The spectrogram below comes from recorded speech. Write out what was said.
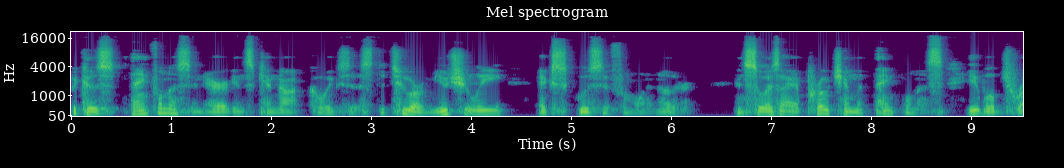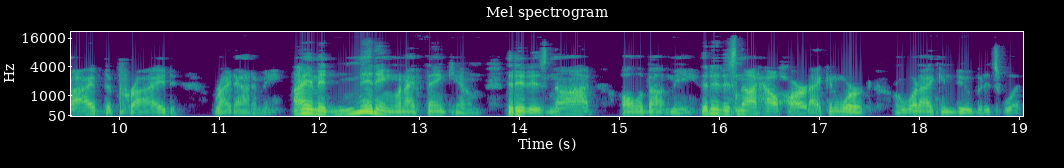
Because thankfulness and arrogance cannot coexist. The two are mutually exclusive from one another. And so as I approach Him with thankfulness, it will drive the pride right out of me. I am admitting when I thank Him that it is not all about me, that it is not how hard I can work or what I can do, but it's what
